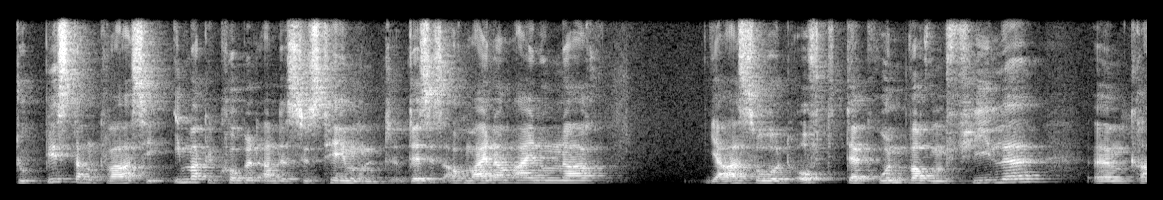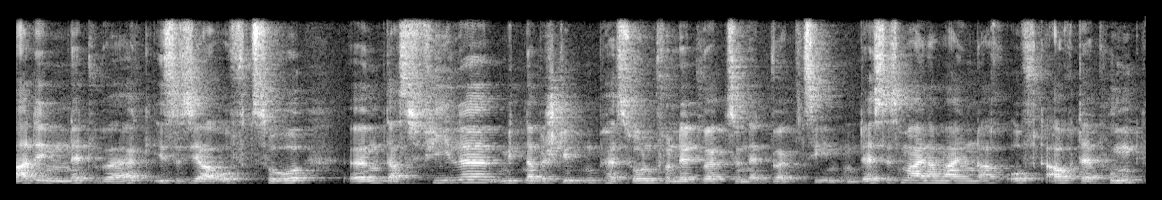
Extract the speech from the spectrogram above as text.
Du bist dann quasi immer gekoppelt an das System und das ist auch meiner Meinung nach ja, so oft der Grund, warum viele ähm, gerade im Network ist es ja oft so, ähm, dass viele mit einer bestimmten Person von Network zu Network ziehen. Und das ist meiner Meinung nach oft auch der Punkt,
